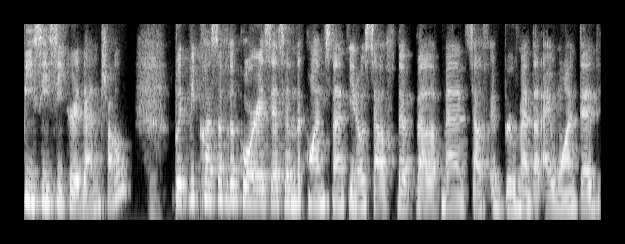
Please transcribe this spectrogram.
PCC credential, Yeah. but because of the courses and the constant, you know, self development, self improvement that I wanted,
